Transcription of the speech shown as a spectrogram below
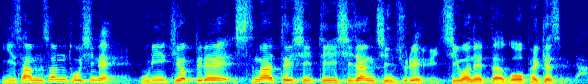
2, 3선 도시 내 우리 기업들의 스마트 시티 시장 진출을 지원했다고 밝혔습니다.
